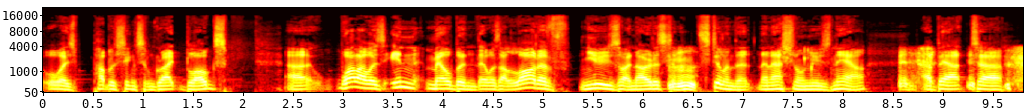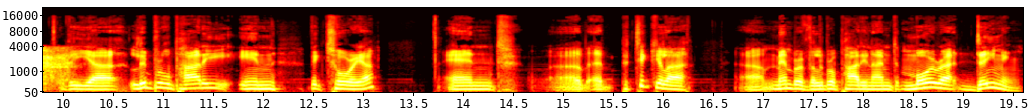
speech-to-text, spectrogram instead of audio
always publishing some great blogs. Uh, while I was in Melbourne, there was a lot of news I noticed, and it's still in the, the national news now, about uh, the uh, Liberal Party in Victoria and uh, a particular member of the Liberal Party named Moira Deeming.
